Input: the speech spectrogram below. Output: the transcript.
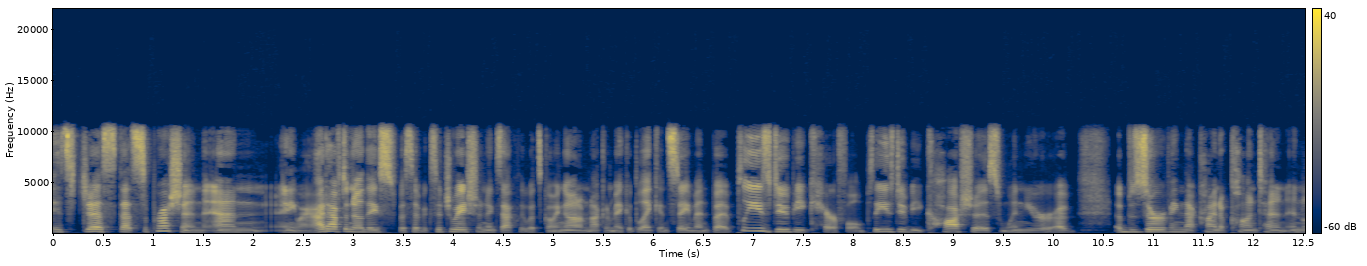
it's just that suppression. And anyway, I'd have to know the specific situation, exactly what's going on. I'm not going to make a blanket statement, but please do be careful. Please do be cautious when you're uh, observing that kind of content and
